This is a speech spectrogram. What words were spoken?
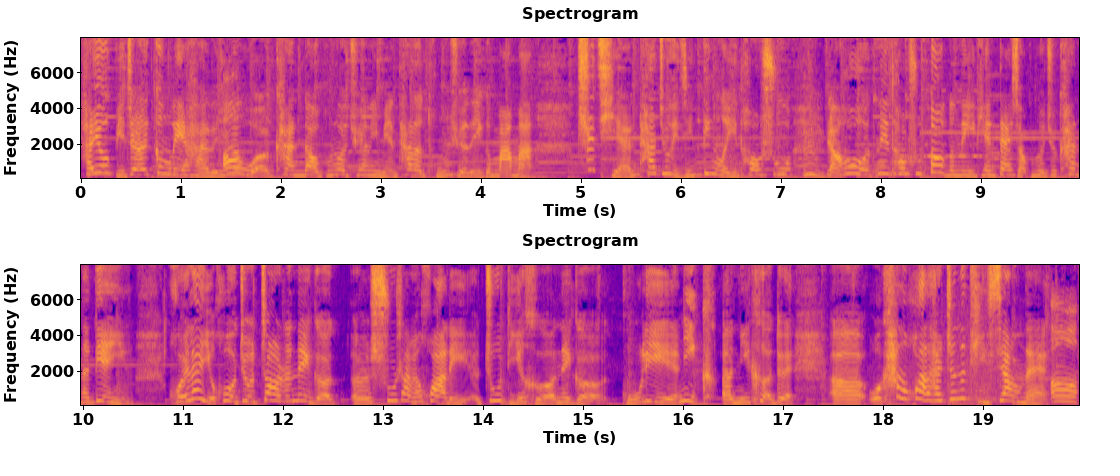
还有比这更厉害的，因为我看到朋友圈里面他的同学的一个妈妈。之前他就已经订了一套书，嗯，然后那套书到的那一天带小朋友去看的电影，回来以后就照着那个呃书上面画了朱迪和那个狐狸尼克，呃尼克对，呃我看画的还真的挺像的，嗯，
